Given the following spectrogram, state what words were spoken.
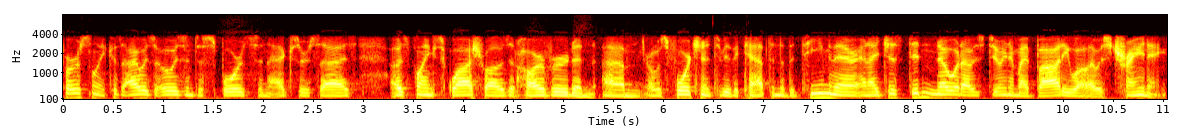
personally because I was always into sports and exercise. I was playing squash while I was at Harvard, and um, I was fortunate to be the captain of the team there. And I just didn't know what I was doing to my body while I was training.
